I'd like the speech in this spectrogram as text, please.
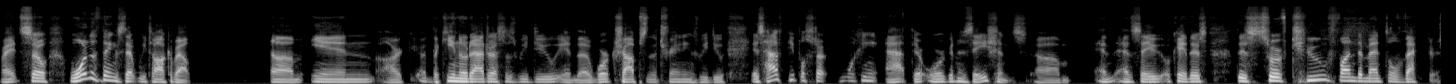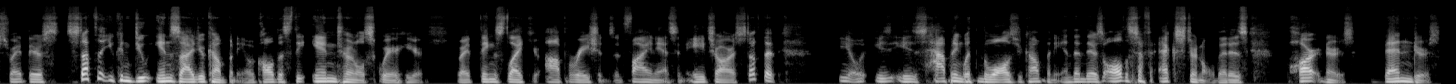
right? So one of the things that we talk about um, in our the keynote addresses we do in the workshops and the trainings we do is have people start looking at their organizations um, and and say okay there's there's sort of two fundamental vectors right? There's stuff that you can do inside your company. I'll call this the internal square here right? Things like your operations and finance and hr stuff that you know is, is happening within the walls of your company. And then there's all the stuff external that is partners vendors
